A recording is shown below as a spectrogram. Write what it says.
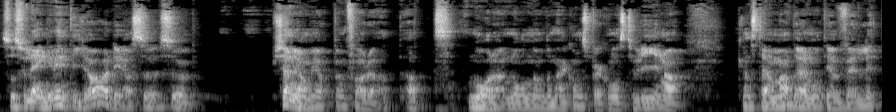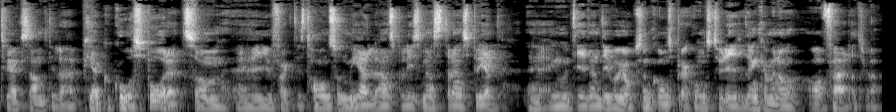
Så så länge det inte gör det så, så känner jag mig öppen för att, att några, någon av de här konspirationsteorierna kan stämma. Däremot är jag väldigt tveksam till det här PKK-spåret som eh, ju faktiskt Hans Holmér, länspolismästaren, spred eh, en gång i tiden. Det var ju också en konspirationsteori, den kan vi nog avfärda tror jag.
